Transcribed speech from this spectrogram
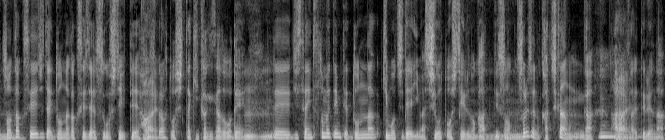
ん、その学生時代どんな学生時代を過ごしていて、ハウスクラフトを知ったきっかけがどうでで、実際に勤めてみてどんな気持ちで今仕事をしているのかっていう、その、それぞれの価値観が表されているような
